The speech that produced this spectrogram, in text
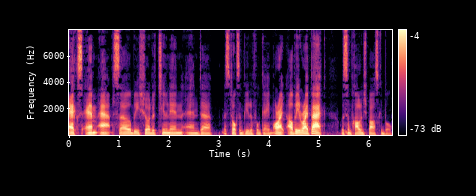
XM app. So be sure to tune in and uh, Let's talk some beautiful game. All right, I'll be right back with some college basketball.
